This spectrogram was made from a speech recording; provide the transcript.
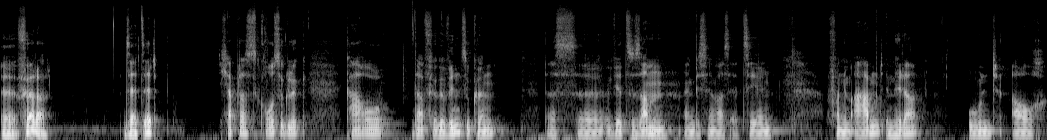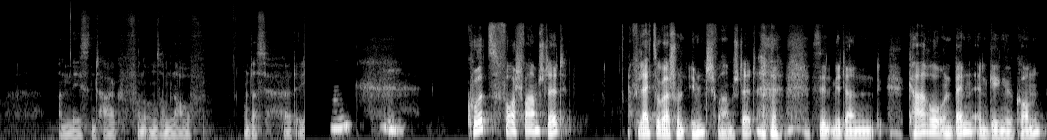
äh, fördert. That's it. Ich habe das große Glück, Caro dafür gewinnen zu können, dass äh, wir zusammen ein bisschen was erzählen von dem Abend im Hiller und auch am nächsten Tag von unserem Lauf. Und das hörte ich. Mhm. Kurz vor Schwarmstedt, vielleicht sogar schon im Schwarmstedt, sind mir dann Caro und Ben entgegengekommen,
